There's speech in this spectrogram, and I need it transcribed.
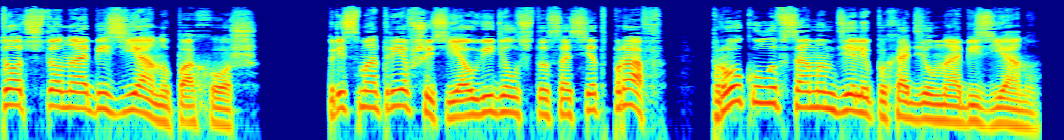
«Тот, что на обезьяну похож». Присмотревшись, я увидел, что сосед прав. Прокул и в самом деле походил на обезьяну.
